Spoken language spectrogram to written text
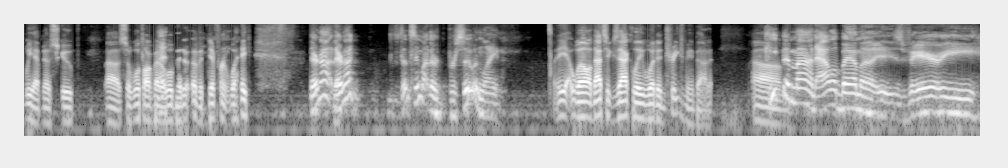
we have no scoop, uh, so we'll talk about it a little bit of a different way. They're not. They're not. Doesn't seem like they're pursuing Lane. Yeah, well, that's exactly what intrigues me about it. Um, Keep in mind, Alabama is very.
